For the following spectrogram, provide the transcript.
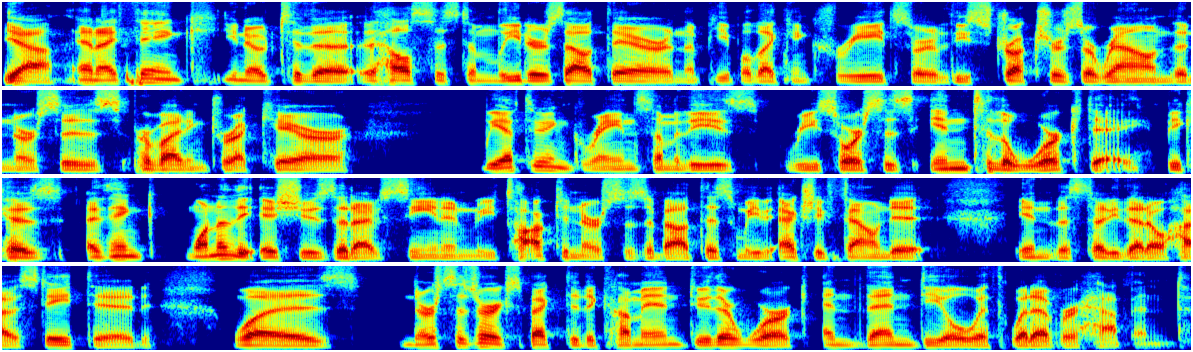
Yeah. And I think, you know, to the health system leaders out there and the people that can create sort of these structures around the nurses providing direct care, we have to ingrain some of these resources into the workday because I think one of the issues that I've seen, and we talked to nurses about this, and we've actually found it in the study that Ohio State did, was nurses are expected to come in, do their work, and then deal with whatever happened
